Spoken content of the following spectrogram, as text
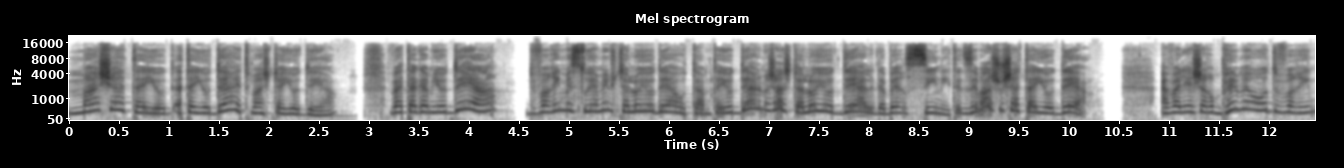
מה שאתה יודע, אתה יודע את מה שאתה יודע, ואתה גם יודע דברים מסוימים שאתה לא יודע אותם. אתה יודע למשל שאתה לא יודע לדבר סינית, זה משהו שאתה יודע. אבל יש הרבה מאוד דברים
